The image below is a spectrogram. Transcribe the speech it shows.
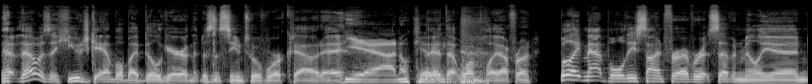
That, that was a huge gamble by Bill Guerin that doesn't seem to have worked out, eh? yeah, no kidding. They had that one playoff run. But like Matt Boldy signed forever at seven million.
